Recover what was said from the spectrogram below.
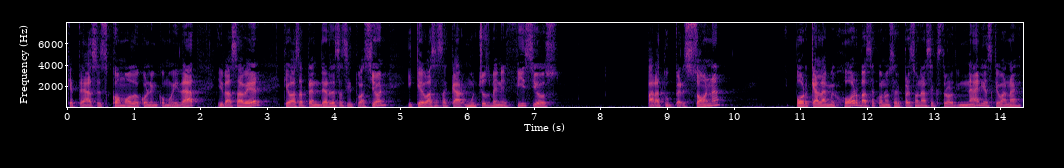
que te haces cómodo con la incomodidad y vas a ver que vas a aprender de esa situación y que vas a sacar muchos beneficios para tu persona porque a lo mejor vas a conocer personas extraordinarias que van a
